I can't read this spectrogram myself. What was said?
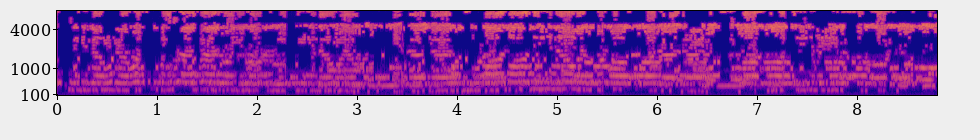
والمحسنين والصابرين والمؤمنين والمؤمنات والقانتين والقانات والصابرين والصابرات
